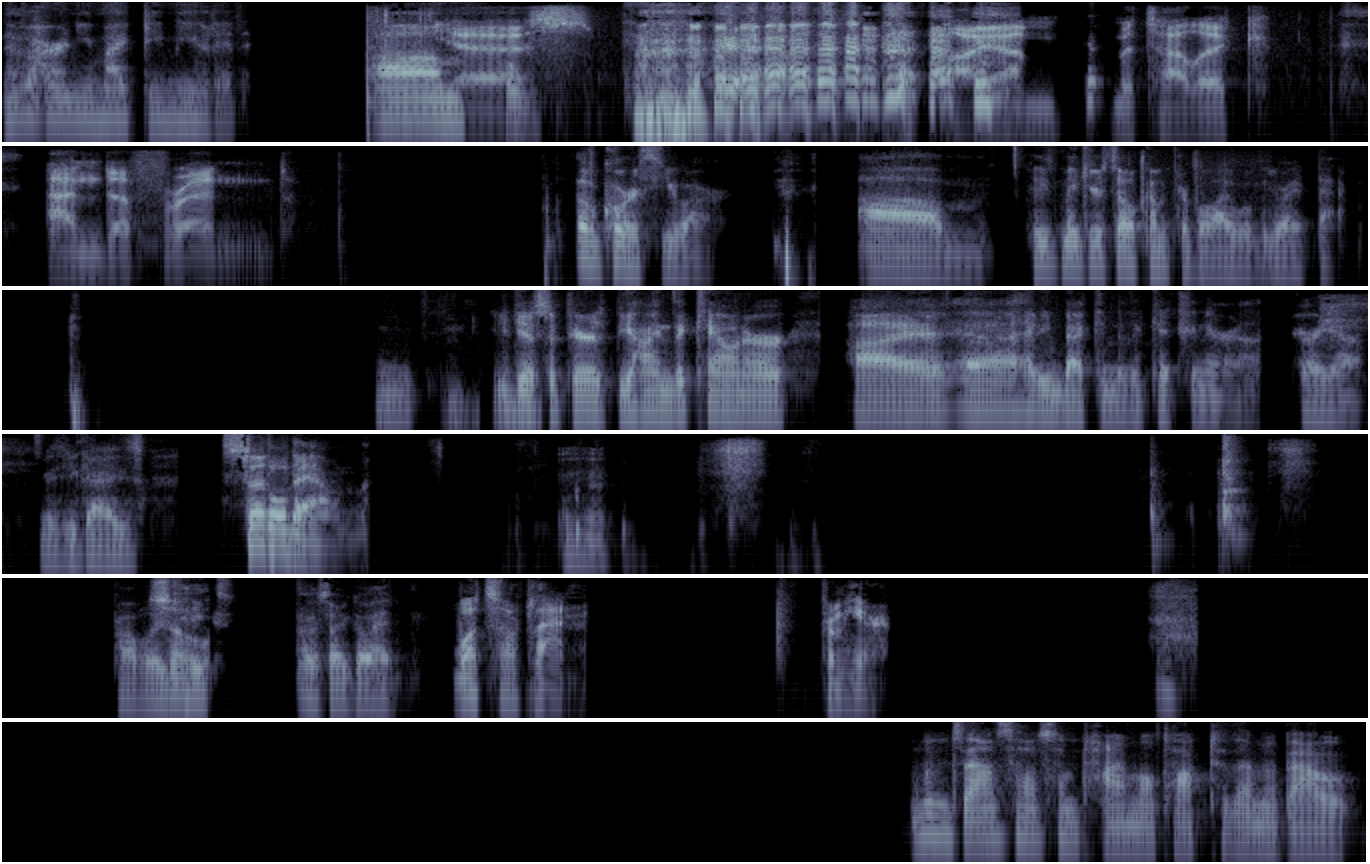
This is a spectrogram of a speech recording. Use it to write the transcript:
Navarre, you might be muted. Um, yes. I am metallic and a friend. Of course you are. Um, please make yourself comfortable. I will be right back. Mm, He disappears behind the counter, uh, uh, heading back into the kitchen area. Area as you guys settle down. Mhm. Probably So- takes. Oh, sorry. Go ahead. What's our plan from here? When Zaz has some time, I'll talk to them about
